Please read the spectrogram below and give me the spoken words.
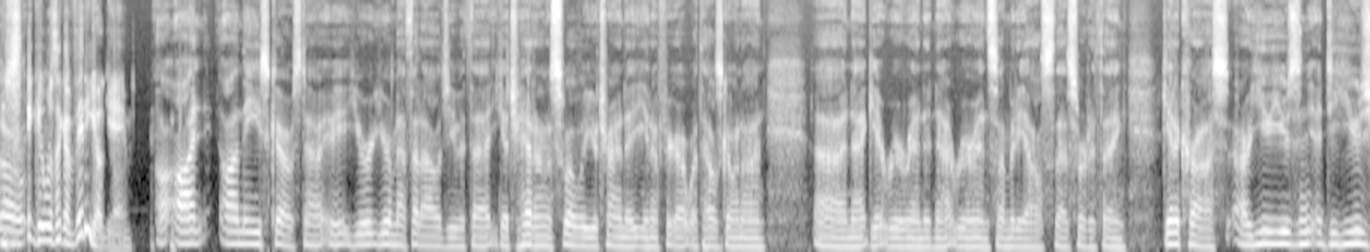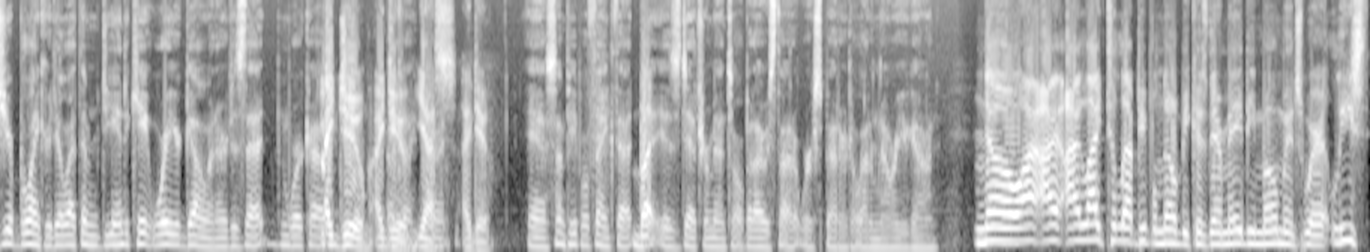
So like, it was like a video game. on on the East Coast now, your your methodology with that, you got your head on a swivel. You're trying to you know figure out what the hell's going on, uh, not get rear-ended, not rear-end somebody else, that sort of thing. Get across. Are you using? Do you use your blinker? Do you let them? Do you indicate where you're going, or does that work out? I do. I do. Okay, yes, I do. yeah, some people think that But- is detrimental, but I always thought it works better to let them know where you're going. No, I, I, I like to let people know because there may be moments where at least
